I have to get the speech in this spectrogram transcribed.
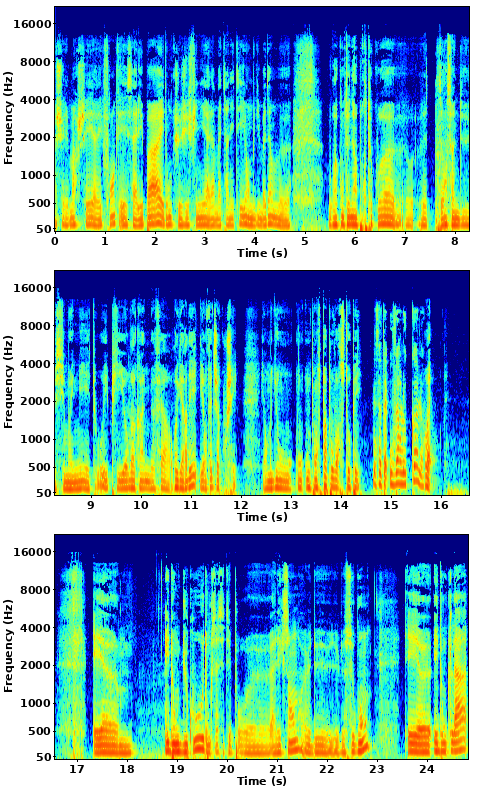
Je suis allée marcher avec Franck et ça allait pas. Et donc, j'ai fini à la maternité. Et on me dit, madame vous racontez n'importe quoi, euh, vous êtes enceinte de 6 mois et demi et tout, et puis on va quand même me faire regarder, et en fait j'ai accouché. Et on me dit, on, on, pense pas pouvoir stopper. Mais ça t'a ouvert le col Ouais. Et, euh, et donc du coup, donc ça c'était pour euh, Alexandre, le, second. Et, et, donc là,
